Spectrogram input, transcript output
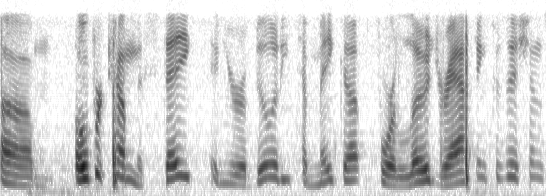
um, overcome mistakes and your ability to make up for low drafting positions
